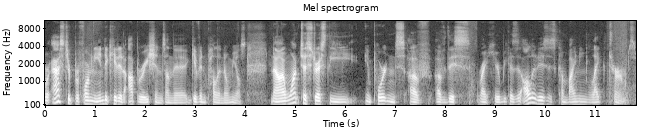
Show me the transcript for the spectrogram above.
We're asked to perform the indicated operations on the given polynomials. Now I want to stress the importance of, of this right here because all it is is combining like terms.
